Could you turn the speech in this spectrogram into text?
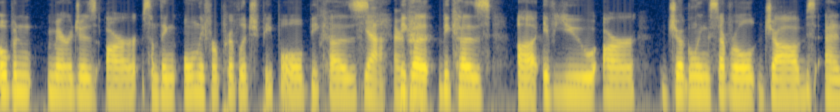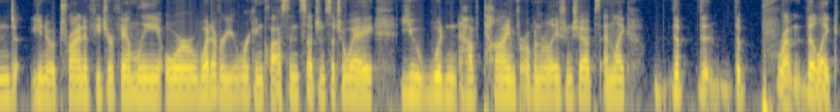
open marriages are something only for privileged people because Yeah, because because uh, if you are juggling several jobs and you know trying to feed your family or whatever you're working class in such and such a way you wouldn't have time for open relationships. And like the the the prem the like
